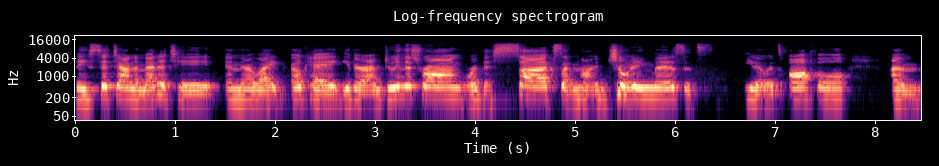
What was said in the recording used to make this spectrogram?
they sit down to meditate and they're like, okay, either I'm doing this wrong or this sucks. I'm not enjoying this. It's you know it's awful um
